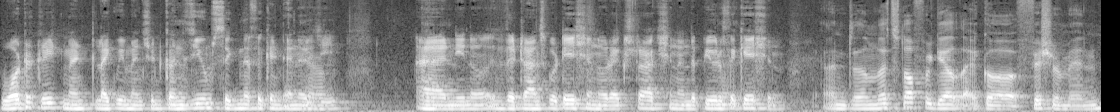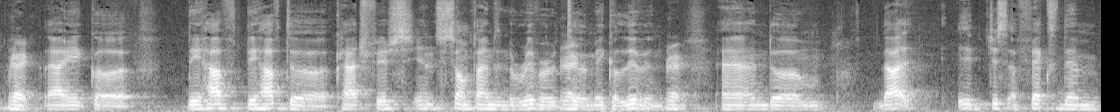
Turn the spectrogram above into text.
water treatment, like we mentioned, consumes significant energy. And you know the transportation or extraction and the purification. And um, let's not forget like uh, fishermen, Right. like uh, they have they have to catch fish in sometimes in the river to make a living. Right. and um, that it just affects them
